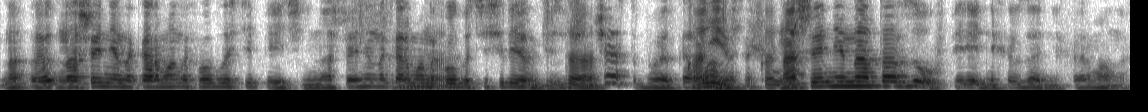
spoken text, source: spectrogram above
э, ношение на карманах в области печени, ношение на карманах Да. в области селезенки. Да. Очень часто бывает карманы. Конечно, конечно. Ношение на тазу в передних и в задних карманах.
